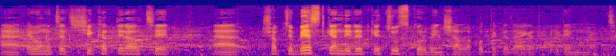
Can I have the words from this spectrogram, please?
হ্যাঁ, এবং হচ্ছে শিক্ষার্থীরা হচ্ছে সবচেয়ে বেস্ট ক্যান্ডিডেটকে চুজ করবে ইনশাল্লাহ প্রত্যেকটা জায়গা থেকে এটাই মনে হচ্ছে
